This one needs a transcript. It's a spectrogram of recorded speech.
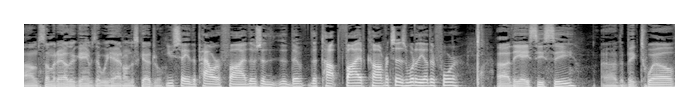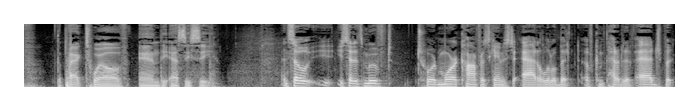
um, some of the other games that we had on the schedule. You say the Power Five; those are the the, the top five conferences. What are the other four? Uh, the ACC, uh, the Big Twelve, the Pac twelve, and the SEC. And so you said it's moved toward more conference games to add a little bit of competitive edge. But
